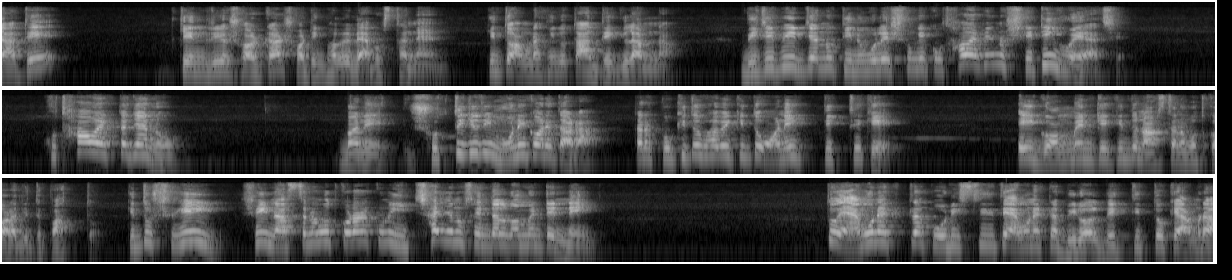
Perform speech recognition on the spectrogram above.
যাতে কেন্দ্রীয় সরকার সঠিকভাবে ব্যবস্থা নেন। কিন্তু আমরা কিন্তু তা দেখলাম না। বিজেপির যেন তৃণমূলের সঙ্গে কোথাও একটা যেন সেটিং হয়ে আছে, কোথাও একটা যেন মানে সত্যি যদি মনে করে তারা তারা প্রকৃতভাবে কিন্তু অনেক দিক থেকে এই গভর্নমেন্টকে কিন্তু নাস্তানাবোধ করা যেতে পারত। কিন্তু সেই সেই নাস্তানাবোধ করার কোনো ইচ্ছাই যেন সেন্ট্রাল গভর্নমেন্টের নেই। তো এমন একটা পরিস্থিতিতে, এমন একটা বিরল ব্যক্তিত্বকে আমরা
